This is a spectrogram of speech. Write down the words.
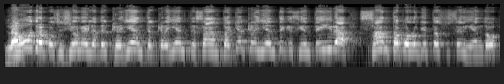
La otra posición es la del creyente, el creyente santo, aquel creyente que siente ira santa por lo que está sucediendo,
